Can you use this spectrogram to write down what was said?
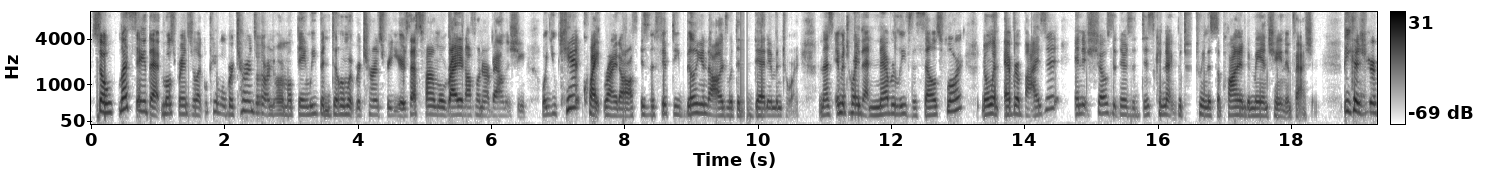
So let's say that most brands are like, okay, well, returns are a normal thing. We've been dealing with returns for years. That's fine. We'll write it off on our balance sheet. What you can't quite write off is the $50 billion worth of dead inventory. And that's inventory that never leaves the sales floor. No one ever buys it. And it shows that there's a disconnect between the supply and demand chain in fashion because you're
